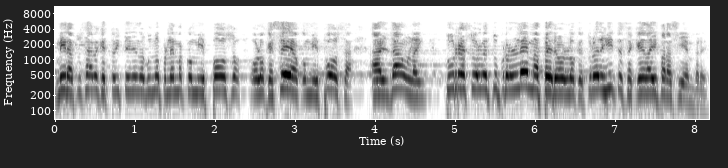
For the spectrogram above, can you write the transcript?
mira, tú sabes que estoy teniendo algunos problemas con mi esposo, o lo que sea, o con mi esposa, al downline. Tú resuelves tu problema, pero lo que tú le dijiste se queda ahí para siempre.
